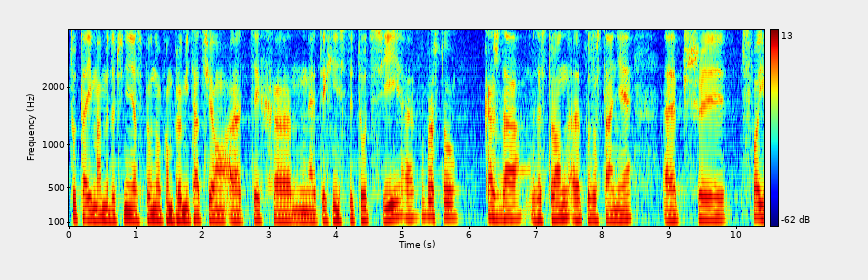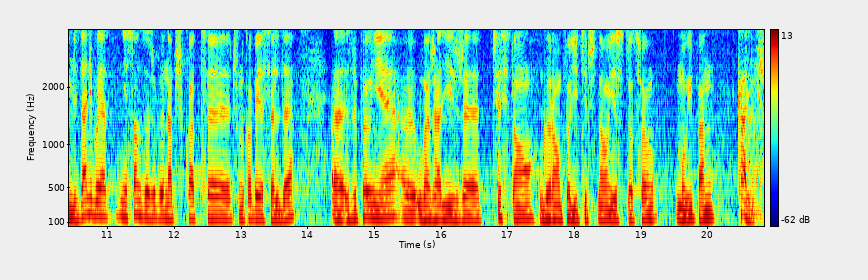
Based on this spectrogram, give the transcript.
tutaj mamy do czynienia z pełną kompromitacją e, tych, e, tych instytucji. E, Po prostu każda ze stron pozostanie przy swoim zdaniu, bo ja nie sądzę, żeby na przykład członkowie SLD zupełnie uważali, że czystą grą polityczną jest to, co mówi pan Kalisz.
